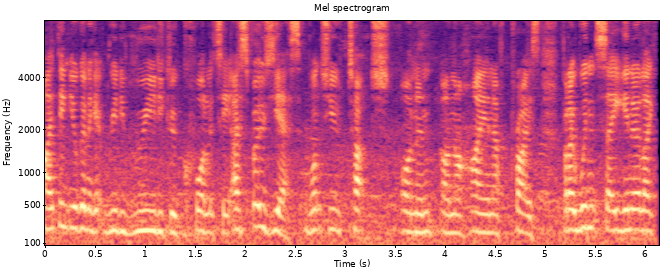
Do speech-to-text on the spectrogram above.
I think you're going to get really, really good quality. I suppose yes, once you touch on an, on a high enough price. But I wouldn't say, you know, like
